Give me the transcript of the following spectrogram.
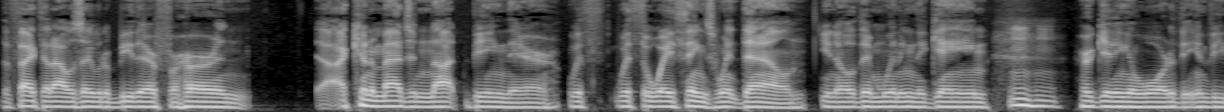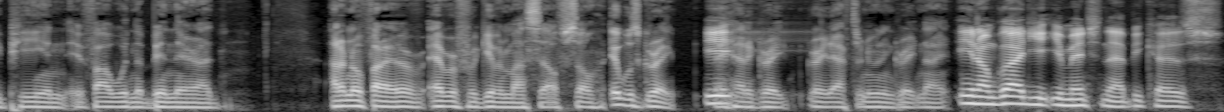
the fact that I was able to be there for her and I can imagine not being there with, with the way things went down. You know, them winning the game, Mm-hmm. her getting awarded the MVP, and if I wouldn't have been there, I'd I don't know if I'd ever, ever forgiven myself. So it was great. They had a great great afternoon and great night. You know, I'm glad you, you mentioned that because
